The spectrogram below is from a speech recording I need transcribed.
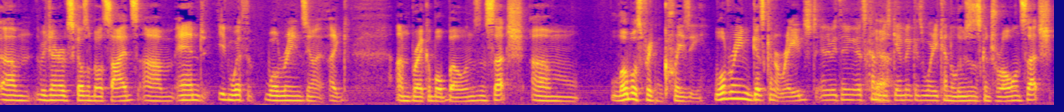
um, regenerative skills on both sides, um, and even with Wolverine's, you know, like unbreakable bones and such, um, Lobo's freaking crazy. Wolverine gets kind of raged and everything. It's kind of Yeah. his gimmick is where he kind of loses control and such.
